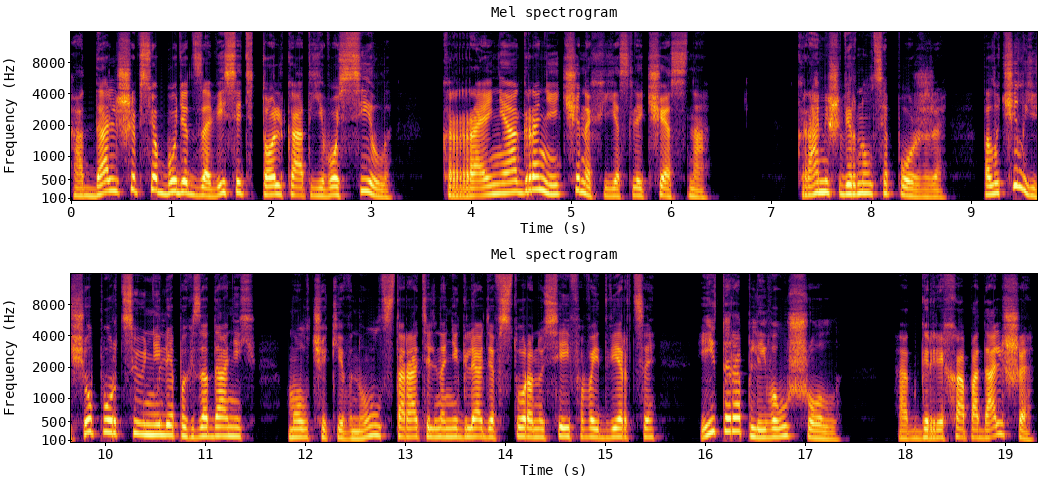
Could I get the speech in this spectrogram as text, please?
А дальше все будет зависеть только от его сил, крайне ограниченных, если честно. Крамиш вернулся позже, получил еще порцию нелепых заданий, молча кивнул, старательно не глядя в сторону сейфовой дверцы, и торопливо ушел. От греха подальше,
